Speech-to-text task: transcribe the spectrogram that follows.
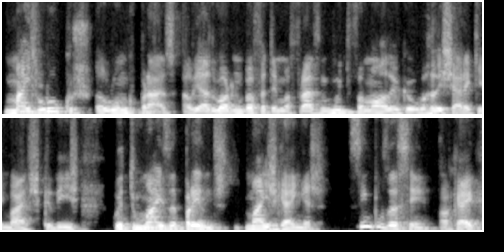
mais lucros a longo prazo. Aliás, Warren Buffett tem uma frase muito famosa que eu vou deixar aqui embaixo que diz, quanto mais aprendes, mais ganhas. Simples assim, ok?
